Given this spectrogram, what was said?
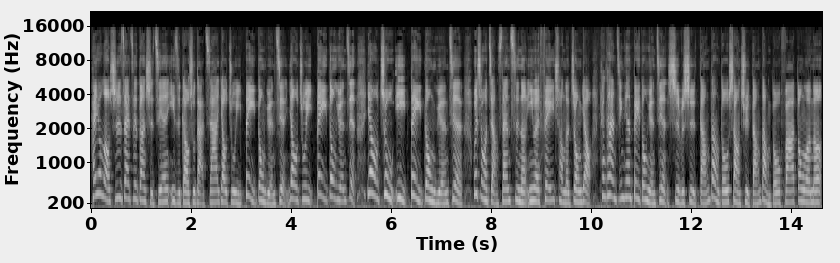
还有老师在这段时间一直告诉大家要注意被动元件，要注意被动元件，要注意被动元件。为什么讲三次呢？因为非常的重要。看看今天被动元件是不是？是档档都上去，档档都发动了呢。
